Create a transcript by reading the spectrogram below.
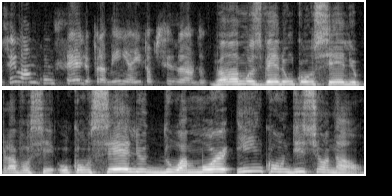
sei lá, um conselho para mim aí, tô precisando. Vamos ver um conselho para você. O conselho do amor incondicional.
